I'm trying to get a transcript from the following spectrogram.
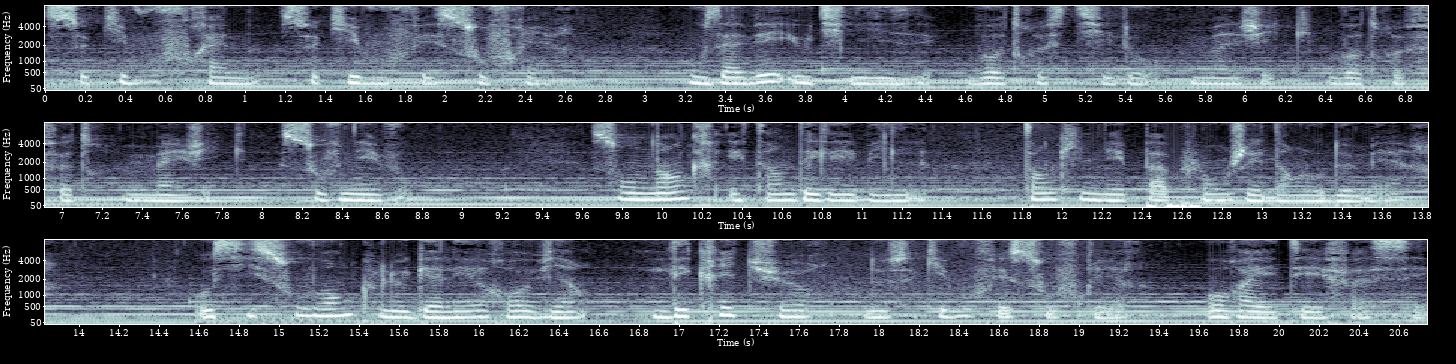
ce qui vous freine, ce qui vous fait souffrir. Vous avez utilisé votre stylo magique, votre feutre magique. Souvenez-vous, son encre est indélébile tant qu'il n'est pas plongé dans l'eau de mer. Aussi souvent que le galet revient l'écriture de ce qui vous fait souffrir aura été effacée.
